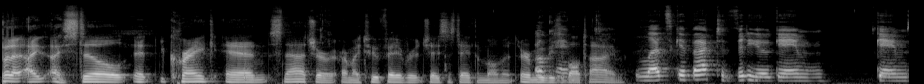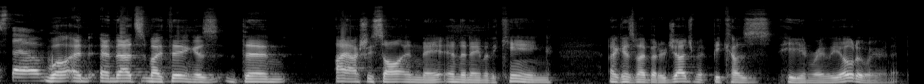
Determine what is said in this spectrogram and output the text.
but I, I still it Crank and Snatch are, are my two favorite Jason Statham moment or movies okay. of all time. Let's get back to video game games though. Well, and and that's my thing is then I actually saw in na- in the name of the king against my better judgment because he and Ray Liotta were in it,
